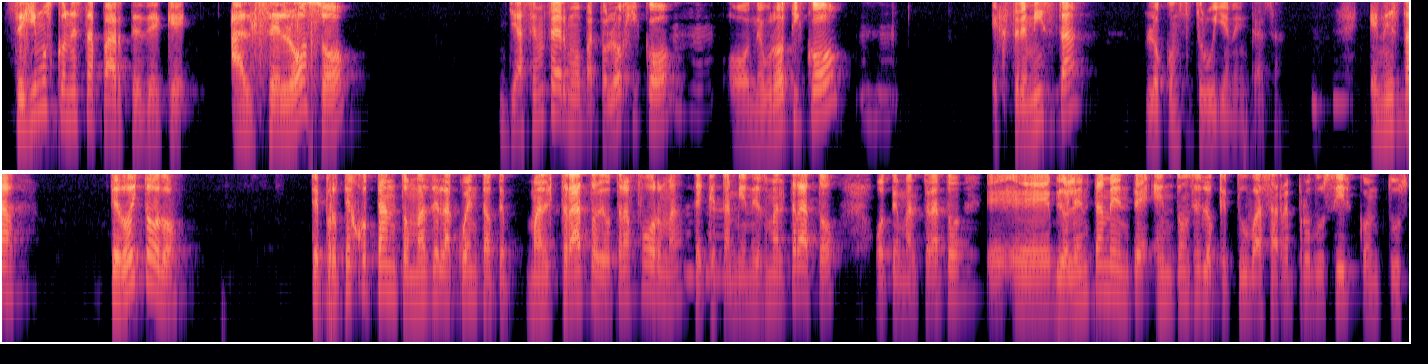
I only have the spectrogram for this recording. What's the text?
seguimos con esta parte de que al celoso, ya sea enfermo, patológico o neurótico, extremista, lo construyen en casa. En esta, te doy todo, te protejo tanto más de la cuenta o te maltrato de otra forma, de que también es maltrato, o te maltrato eh, eh, violentamente, entonces lo que tú vas a reproducir con tus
